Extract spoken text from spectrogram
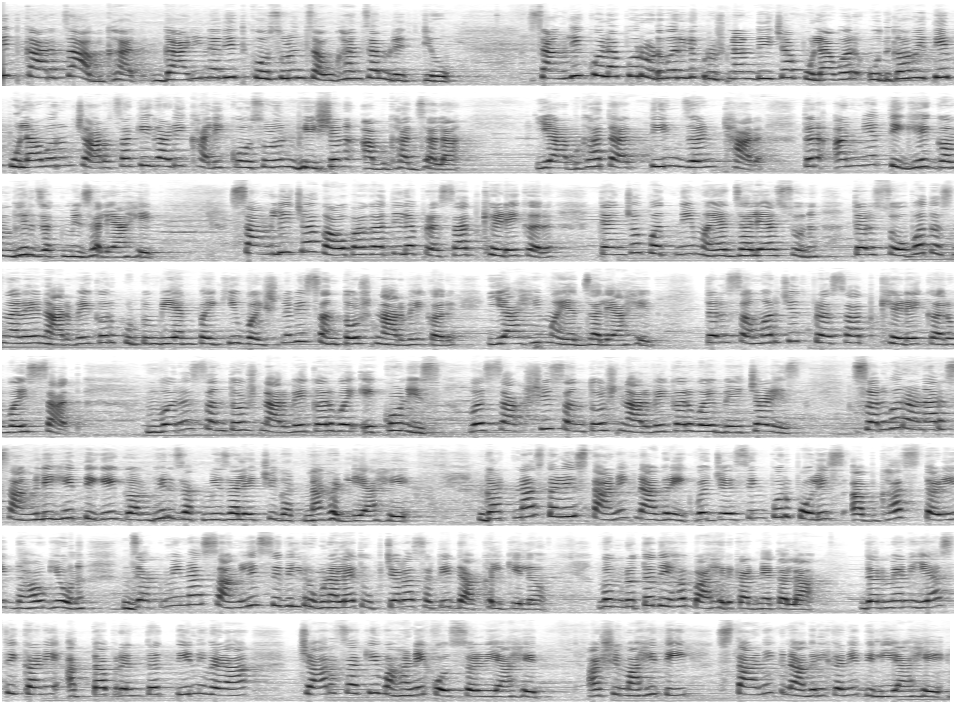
सांगलीत कारचा अपघात. गाडी नदीत कोसळून चौघांचा मृत्यू. सांगली कोल्हापूर रोडवरील कृष्णा नदीच्या पुलावर उदगाव येथे पुलावरून चारचाकी गाडी खाली कोसळून भीषण अपघात झाला. या अपघातात तीन जण ठार तर अन्य तिघे गंभीर जखमी झाले आहेत. सांगलीच्या गावभागातील प्रसाद खेडेकर त्यांच्या पत्नी मयत झाले असून तर सोबत असणारे नार्वेकर कुटुंबियांपैकी वैष्णवी संतोष नार्वेकर याही मयत झाले आहेत. तर समर्जित प्रसाद खेडेकर वय सात वरस संतोष नार्वेकर वय एकोणीस व साक्षी संतोष नार्वेकर वय बेचाळीस. सर्व राहणार सांगली हे तिघे गंभीर जखमी झाल्याची घटना घडली आहे. घटनास्थळी स्थानिक नागरिक व जयसिंगपूर पोलीस अपघातस्थळी धाव घेऊन जखमींना सांगली सिव्हिल रुग्णालयात उपचारासाठी दाखल केलं व मृतदेह बाहेर काढण्यात आला. दरम्यान याच ठिकाणी आत्तापर्यंत तीन वेळा चारचाकी वाहने कोसळली आहेत अशी माहिती स्थानिक नागरिकांनी दिली आहे.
